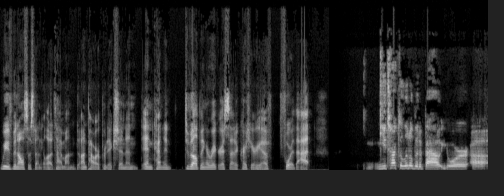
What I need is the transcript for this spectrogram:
we've been also spending a lot of time on on power prediction and and kind of developing a rigorous set of criteria for that you talked a little bit about your uh,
